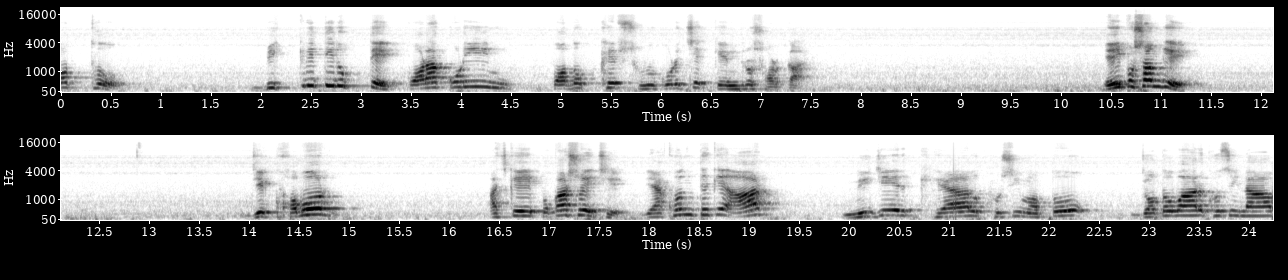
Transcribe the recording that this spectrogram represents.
তথ্য বিকৃতি রুখতে কড়াকড়ি পদক্ষেপ শুরু করেছে কেন্দ্র সরকার। এই প্রসঙ্গে যে খবর আজকে প্রকাশ হয়েছে যে এখন থেকে আর নিজের খেয়াল খুশি মতো, যতবার খুশি নাম,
